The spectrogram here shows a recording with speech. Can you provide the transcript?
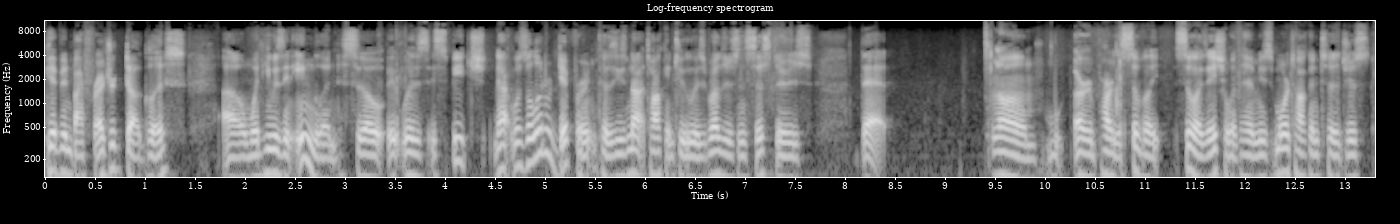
given by Frederick Douglass uh, when he was in England. So it was a speech that was a little different because he's not talking to his brothers and sisters that um, are part of the civil- civilization with him. He's more talking to just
